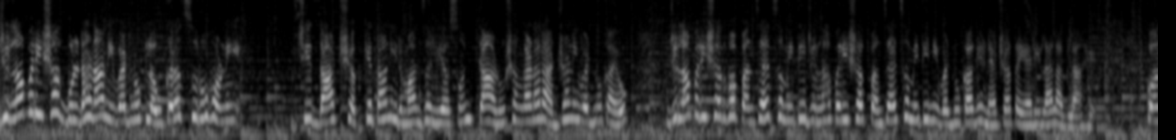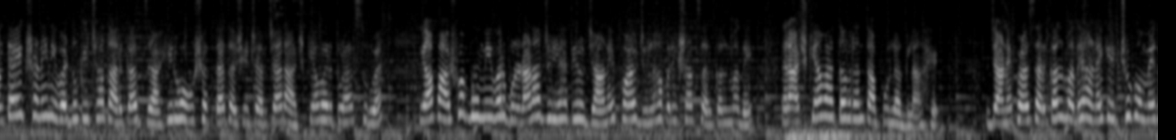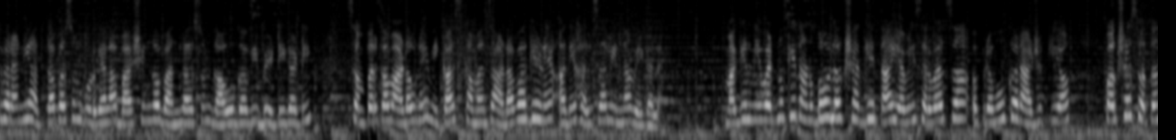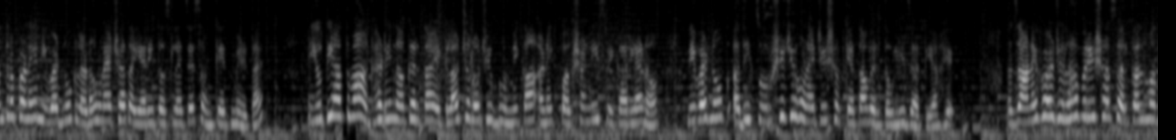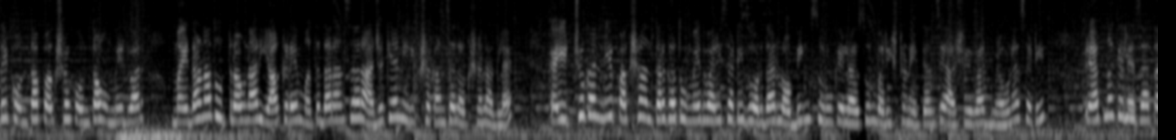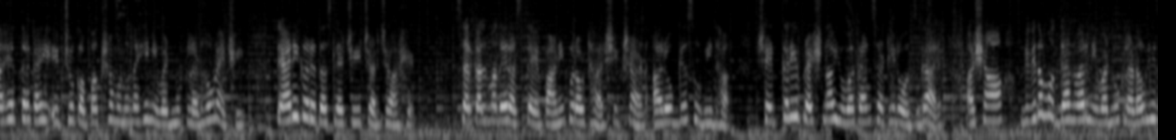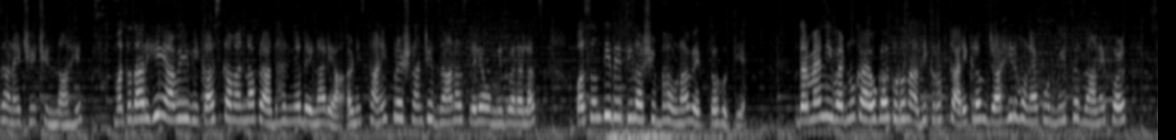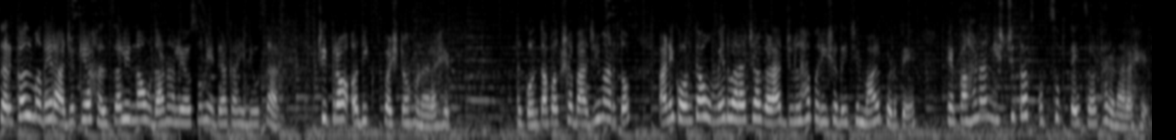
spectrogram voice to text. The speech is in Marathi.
जिल्हा परिषद बुलढाणा निवडणूक लवकरच सुरू होण्याची दाट शक्यता निर्माण झाली असून त्या अनुषंगानं राज्य निवडणूक आयोग जिल्हा परिषद व पंचायत समिती जिल्हा परिषद पंचायत समिती निवडणुका घेण्याच्या तयारीला लागला आहे. कोणत्याही क्षणी निवडणुकीच्या तारखा जाहीर होऊ शकतात अशी चर्चा राजकीय वर्तुळात सुरू आहे. या पार्श्वभूमीवर बुलढाणा जिल्ह्यातील जाणेफळ जिल्हा परिषद सर्कलमध्ये राजकीय वातावरण तापू लागलं आहे. जाणेफळ सर्कलमध्ये अनेक इच्छुक उमेदवारांनी आतापासून गुडघ्याला बाशिंग बांधला असून गावोगावी भेटीगाठी संपर्क वाढवणे विकास कामांचा आढावा घेणे आदी हालचालींना वेग आलाय. मागील निवडणुकीत अनुभव लक्षात घेता यावेळी सर्वच प्रमुख राजकीय पक्ष स्वतंत्रपणे निवडणूक लढवण्याच्या तयारीत असल्याचे संकेत मिळत आहेत युती अथवा आघाडी न करता एकला चलोची भूमिका अनेक पक्षांनी स्वीकारल्यानं निवडणूक अधिक चुरशीची होण्याची शक्यता वर्तवली जाते आहे. जाणेफळ जिल्हा परिषद सर्कलमध्ये कोणता पक्ष कोणता उमेदवार मैदानात उतरवणार याकडे मतदारांचं राजकीय निरीक्षकांचं लक्ष लागलंय. काही इच्छुकांनी पक्षांतर्गत उमेदवारीसाठी जोरदार लॉबिंग सुरू केलं असून वरिष्ठ नेत्यांचे आशीर्वाद मिळवण्यासाठी प्रयत्न केले जात आहेत तर काही इच्छुक अपक्ष म्हणूनही निवडणूक लढवण्याची तयारी करत असल्याची चर्चा आहे. सर्कलमध्ये रस्ते पाणी पुरवठा शिक्षण आरोग्य सुविधा शेतकरी प्रश्न युवकांसाठी रोजगार अशा विविध मुद्द्यांवर निवडणूक लढवली जाण्याची चिन्ह आहेत. मतदारही यावेळी विकास कामांना प्राधान्य देणाऱ्या आणि स्थानिक प्रश्नांची जाण असलेल्या उमेदवारालाच पसंती देतील अशी भावना व्यक्त होतीये. दरम्यान निवडणूक आयोगाकडून अधिकृत कार्यक्रम जाहीर होण्यापूर्वीच जाणेफळ सर्कलमध्ये राजकीय हालचालींना उदाण आले असून येत्या काही दिवसात चित्र अधिक स्पष्ट होणार आहे. कोणता पक्ष बाजी मारतो आणि कोणत्या उमेदवाराच्या गळात जिल्हा परिषदेची माळ पडते हे पाहणं निश्चितच उत्सुकतेचं ठरणार आहे.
